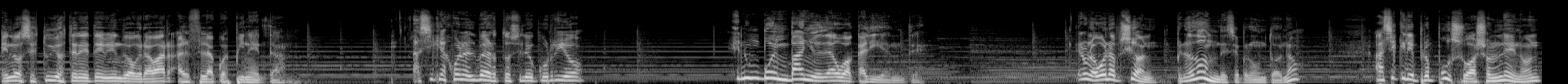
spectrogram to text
en los estudios TNT viendo grabar al flaco Espineta. Así que a Juan Alberto se le ocurrió en un buen baño de agua caliente. Era una buena opción, pero ¿dónde? se preguntó, ¿no? Así que le propuso a John Lennon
